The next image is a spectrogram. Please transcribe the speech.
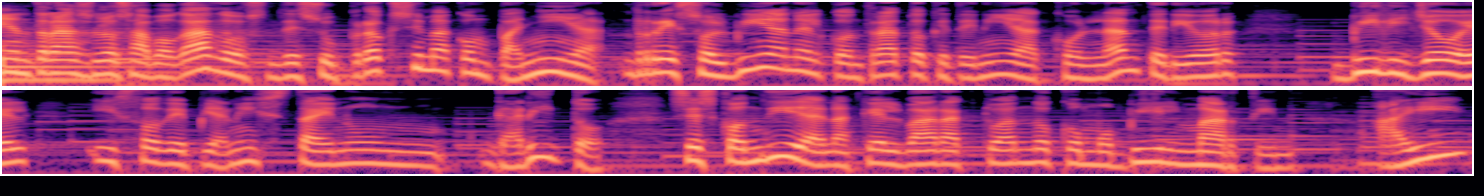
Mientras los abogados de su próxima compañía resolvían el contrato que tenía con la anterior, Billy Joel hizo de pianista en un garito. Se escondía en aquel bar actuando como Bill Martin. Ahí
